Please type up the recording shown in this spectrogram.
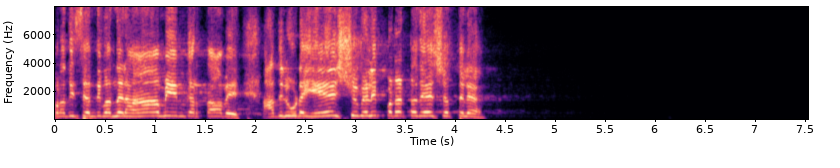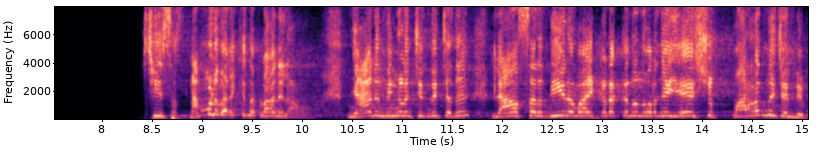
പ്രതിസന്ധി വന്നാൽ ആമീൻ കർത്താവേ. അതിലൂടെ യേശു വെളിപ്പെടട്ടെ ദേശത്തിൽ. ജീസസ് നമ്മൾ വരയ്ക്കുന്ന പ്ലാനിലാണോ? ഞാനും നിങ്ങളും ചിന്തിച്ചത് ലാസർ ദീനമായി കിടക്കുന്നു എന്ന് പറഞ്ഞ യേശു പറന്നു ചെല്ലും.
